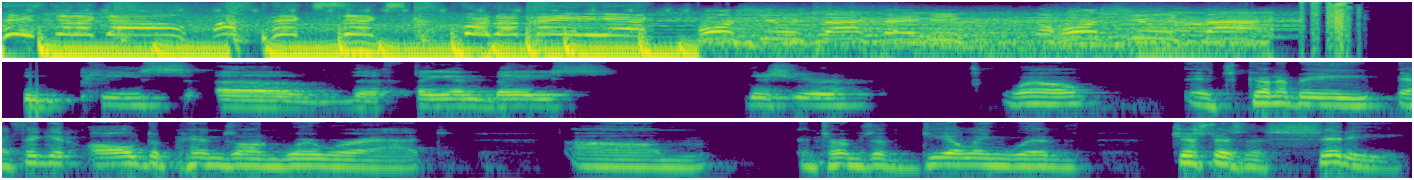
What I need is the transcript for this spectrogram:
He's gonna go a pick six for the maniac. Horseshoe is back, baby. The horseshoe is back. Piece of the fan base this year. Well, it's going to be. I think it all depends on where we're at, um, in terms of dealing with just as a city.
